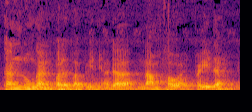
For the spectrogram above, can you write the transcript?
kandungan pada bab ini. Ada enam faidah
